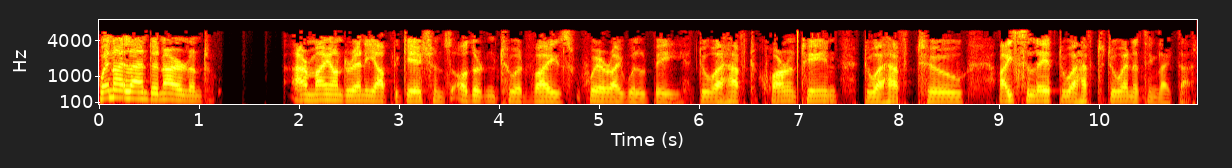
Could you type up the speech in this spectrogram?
When I land in Ireland, am I under any obligations other than to advise where I will be? Do I have to quarantine? Do I have to isolate? Do I have to do anything like that?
